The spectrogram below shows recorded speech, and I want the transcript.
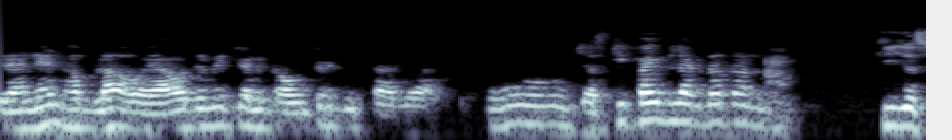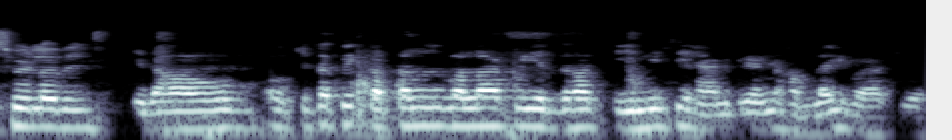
ਗ੍ਰੇਨੇਡ ਹਮਲਾ ਹੋਇਆ ਉਹਦੇ ਵਿੱਚ ਐਨਕਾਊਂਟਰ ਕੀਤਾ ਗਿਆ। ਉਹ ਜਸਟੀਫਾਈਡ ਲੱਗਦਾ ਤੁਹਾਨੂੰ? ਕੀ ਜਸਟਿਫਾਈਡ ਲੱਗਦਾ ਜੀ? ਜਿਹੜਾ ਉਹ ਉੱਥੇ ਤਾਂ ਕੋਈ ਕਤਲ ਵਾਲਾ ਕੋਈ ਇਦਾਂ ਸੀਨ ਨਹੀਂ ਸੀ ਹੈਂਡ ਗ੍ਰੇਨੇਡ ਹਮਲਾ ਹੀ ਹੋਇਆ ਸੀ।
